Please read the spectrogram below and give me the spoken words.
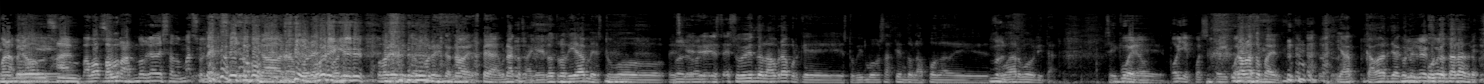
Bueno, pero- que- su, ah, vamos- su vamos- mazmorra de sadomaso. No, no, pobre, Pobre pobre- que- pobrecito, pobrecito. No, espera, una cosa, que el otro día me estuvo. es Vale, que vale. est- estuve viendo la obra porque estuvimos haciendo la poda de su árbol y tal. Así que- Bueno, oye, pues... eh, Un abrazo para él. Y acabar ya con el puto taladro.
